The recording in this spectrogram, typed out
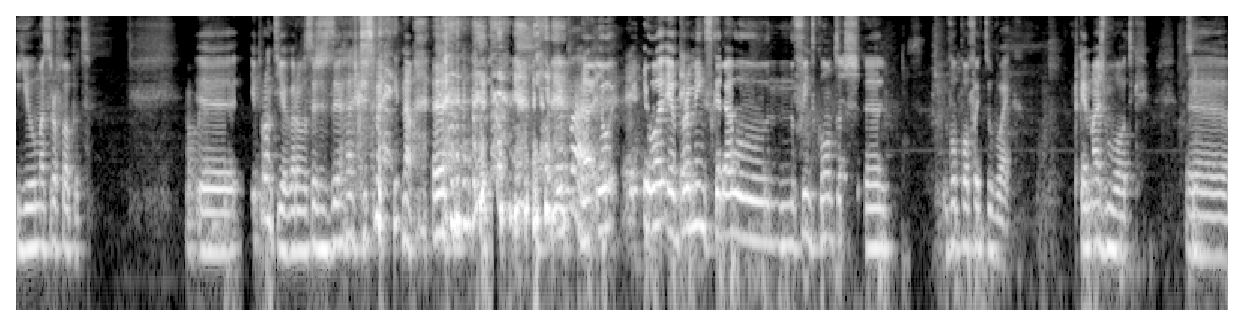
e o Master of Puppets. Ok. Eh, e pronto, e agora vocês desenrascam-se bem. Não. Epá, Não, eu, eu, eu- para mim, se calhar, o- no fim de contas, eh, vou para o Fate to Black porque é mais melódico. Eh,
